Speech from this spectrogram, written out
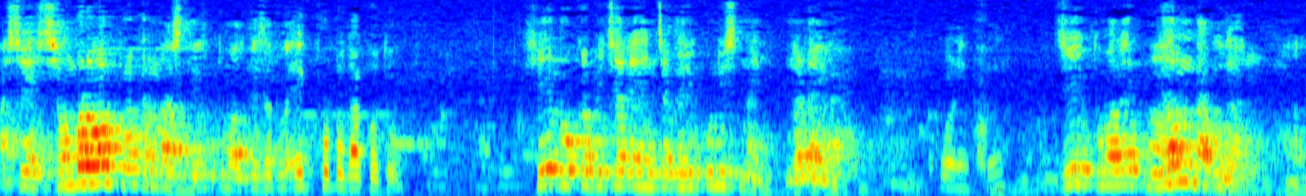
असे शंभरवर प्रकरण असतील तुम्हाला त्याच्यातला एक फोटो दाखवतो. हे लोक बिचारे यांच्या घरी कुणीच नाही लढायला. कोणीचे? जे तुम्हाला एक उदाहरण. हा.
